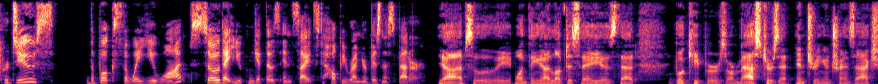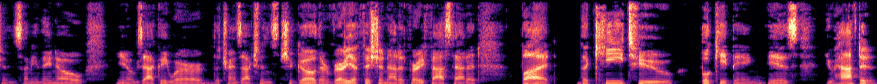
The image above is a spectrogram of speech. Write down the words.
produce the books the way you want so that you can get those insights to help you run your business better. Yeah, absolutely. One thing I love to say is that bookkeepers are masters at entering in transactions. I mean, they know, you know, exactly where the transactions should go. They're very efficient at it, very fast at it. But the key to bookkeeping is you have to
